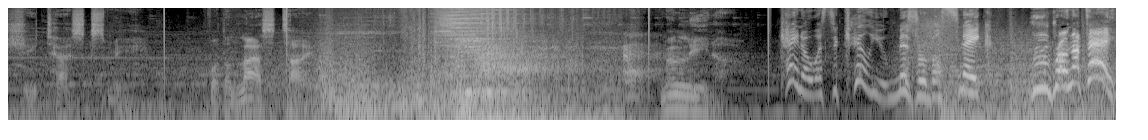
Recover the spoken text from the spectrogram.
She tasks me for the last time. Mileena. Kano was to kill you, miserable snake! Bronate!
